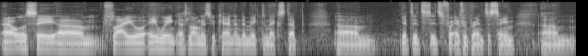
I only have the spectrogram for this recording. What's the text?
I always say um, fly your A wing as long as you can and then make the next step. Um, it's it's it's for every brand the same. Um,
